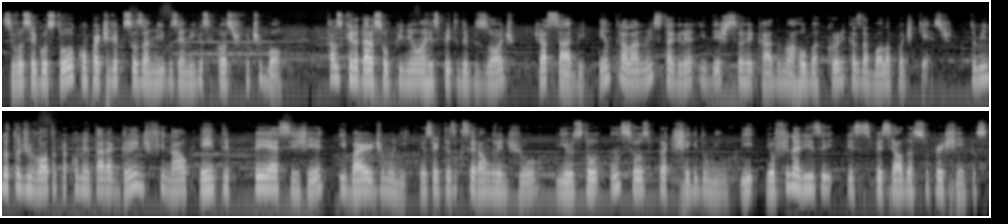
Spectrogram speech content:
Se você gostou, compartilhe com seus amigos e amigas que gostam de futebol. Caso queira dar a sua opinião a respeito do episódio, já sabe, entra lá no Instagram e deixe seu recado no arroba Crônicas da Bola Podcast. Domingo eu tô de volta para comentar a grande final entre PSG e Bayern de Munique. Tenho certeza que será um grande jogo e eu estou ansioso para que chegue domingo e eu finalize esse especial da Super Champions.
